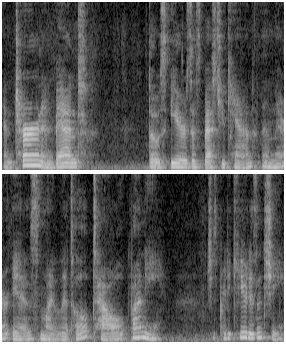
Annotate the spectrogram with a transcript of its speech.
and turn and bend those ears as best you can. And there is my little towel bunny. She's pretty cute, isn't she?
